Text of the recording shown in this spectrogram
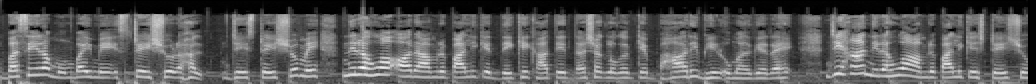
बसेरा, मुंबई में स्टेज शो रहल, जे स्टेज शो में निरहुआ और आम्रपाली के देखे खातिर दर्शक लोगों के भारी भीड़ उमड़ गए रहे। जी हाँ निरहुआ आम्रपाली के स्टेज शो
